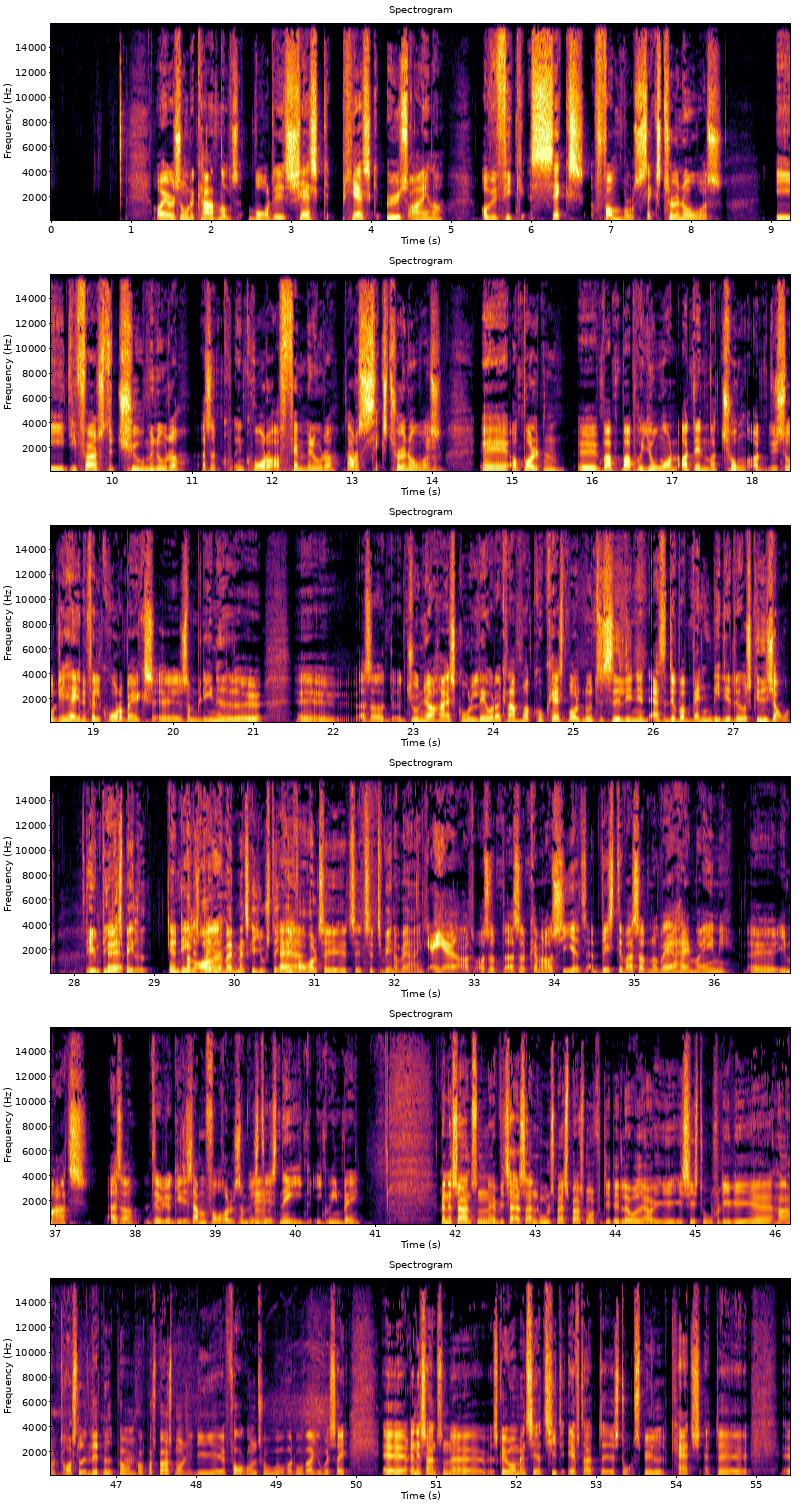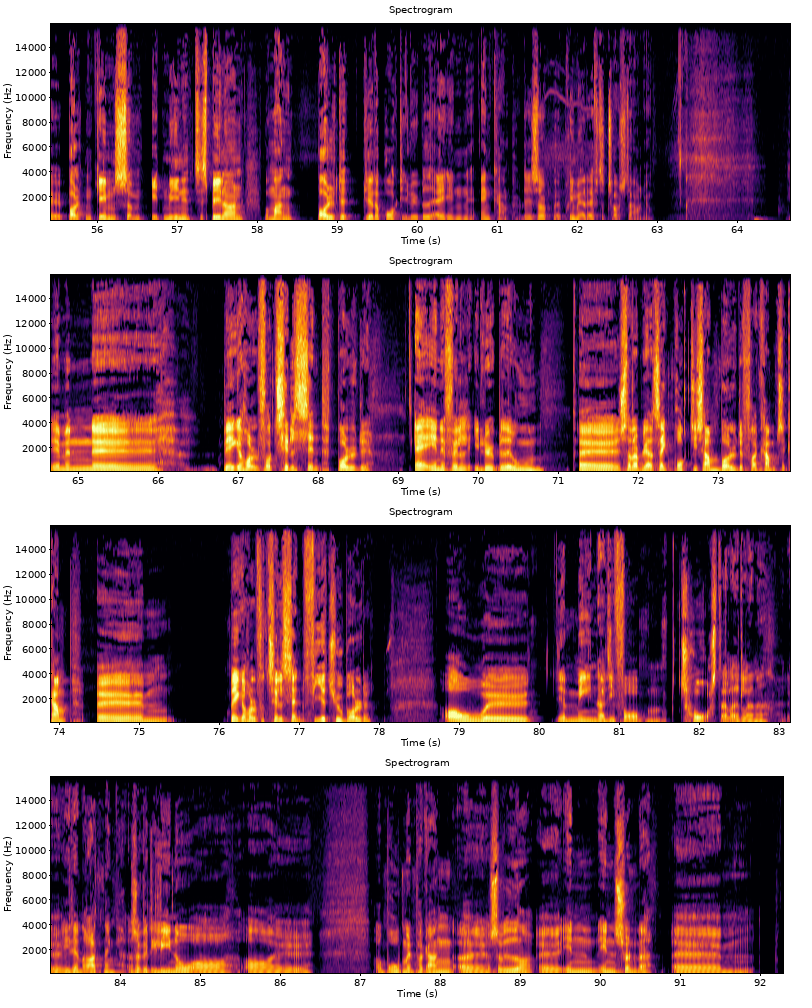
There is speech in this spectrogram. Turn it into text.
og Arizona Cardinals, hvor det er sjask, pjask, øs regner, og vi fik seks fumbles, seks turnovers i de første 20 minutter altså en quarter og fem minutter, der var der seks turnovers. Mm. Øh, og bolden øh, var, var på jorden, og den var tung, og vi så de her NFL quarterbacks, øh, som lignede øh, øh, altså junior high school elever, der knap nok kunne kaste bolden ud til sidelinjen. Altså det var vanvittigt, det var skide sjovt. Det er jo en del af øh, spillet. Det er en del af spillet. Og man skal justere ja, ja. i forhold til, til, til, til vind og vejr, ikke? Ja, ja, og, og så altså, kan man også sige, at, at hvis det var sådan noget vejr her i Miami øh, i marts, altså det ville jo give det samme forhold, som hvis mm. det er sne i, i Green Bay. René Sørensen, øh, vi tager altså en hulens masse spørgsmål, fordi det lovede jeg jo i, i sidste uge, fordi vi uh, har droslet lidt ned på, mm. på, på spørgsmålene i de uh, foregående to uger, hvor du var i USA. Uh, René Sørensen uh, skriver, at man ser tit efter et uh, stort spil, catch, at uh, uh, bolden gemmes som et minde til spilleren. Hvor mange bolde bliver der brugt i løbet af en, en kamp? Det er så primært efter touchdown jo. Jamen, øh, begge hold får tilsendt bolde af NFL i løbet af ugen. Øh, så der bliver altså ikke brugt de samme bolde fra kamp til kamp. Øh, begge hold får tilsendt 24 bolde, og øh, jeg mener, de får dem torsdag eller et eller andet øh, i den retning. Og så kan de lige nå at, og, øh, at bruge dem et par gange øh, så videre øh, inden, inden søndag. Øh,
